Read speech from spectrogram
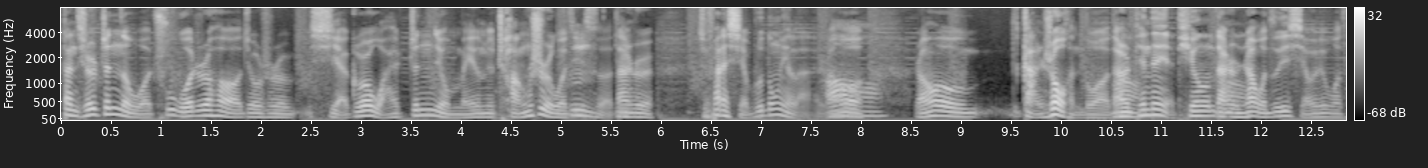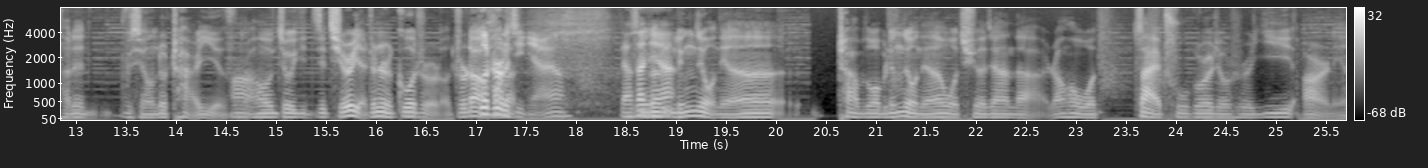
但其实真的，我出国之后，就是写歌，我还真就没那么尝试过几次，嗯但是就发现写不出东西来，然后、哦然后感受很多，但哦是天天也听，但是哦你让我自己写，我觉得我操这不行，就差点意思，哦然后就就其实也真是搁置了，直到搁置了几年啊？两三年。零九年差不多吧，零九年我去了加拿大，然后我再出歌就是一二年，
